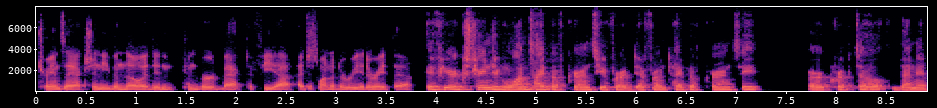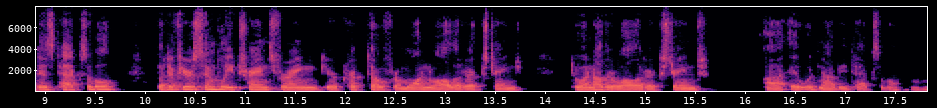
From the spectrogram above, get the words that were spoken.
transaction, even though it didn't convert back to fiat. I just wanted to reiterate that. If you're exchanging one type of currency for a different type of currency or crypto, then it is taxable. But if you're simply transferring your crypto from one wallet or exchange to another wallet or exchange, uh, it would not be taxable. Mm-hmm.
